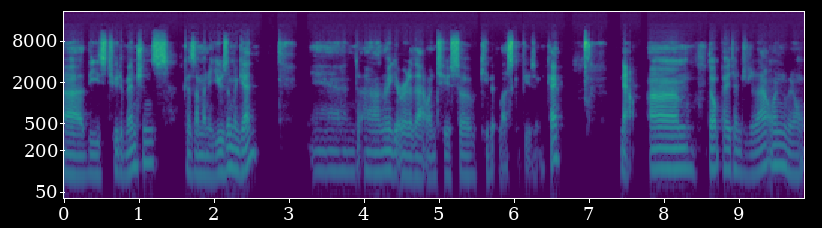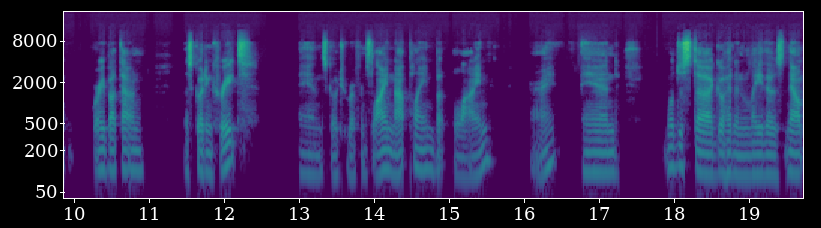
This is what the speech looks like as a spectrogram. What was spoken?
uh, these two dimensions because I'm going to use them again. And uh, let me get rid of that one too, so keep it less confusing. Okay. Now, um, don't pay attention to that one. We don't worry about that one. Let's go ahead and create. And let's go to reference line, not plane, but line. All right. And we'll just uh, go ahead and lay those. Now,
